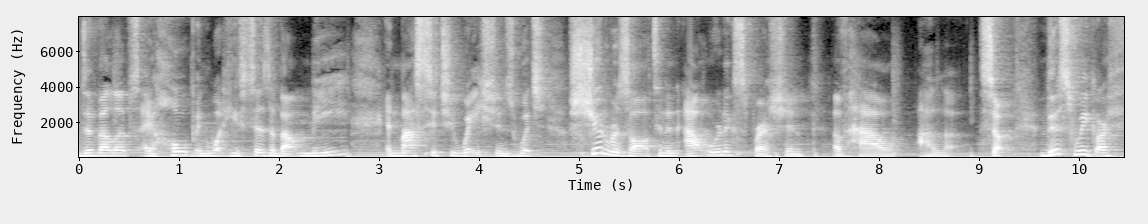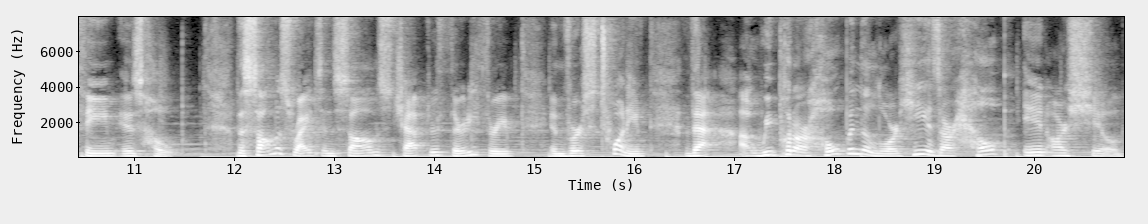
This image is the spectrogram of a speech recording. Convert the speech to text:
develops a hope in what He says about me and my situations, which should result in an outward expression of how I love. So, this week our theme is hope. The psalmist writes in Psalms chapter 33 in verse 20 that uh, we put our hope in the Lord. He is our help in our shield.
